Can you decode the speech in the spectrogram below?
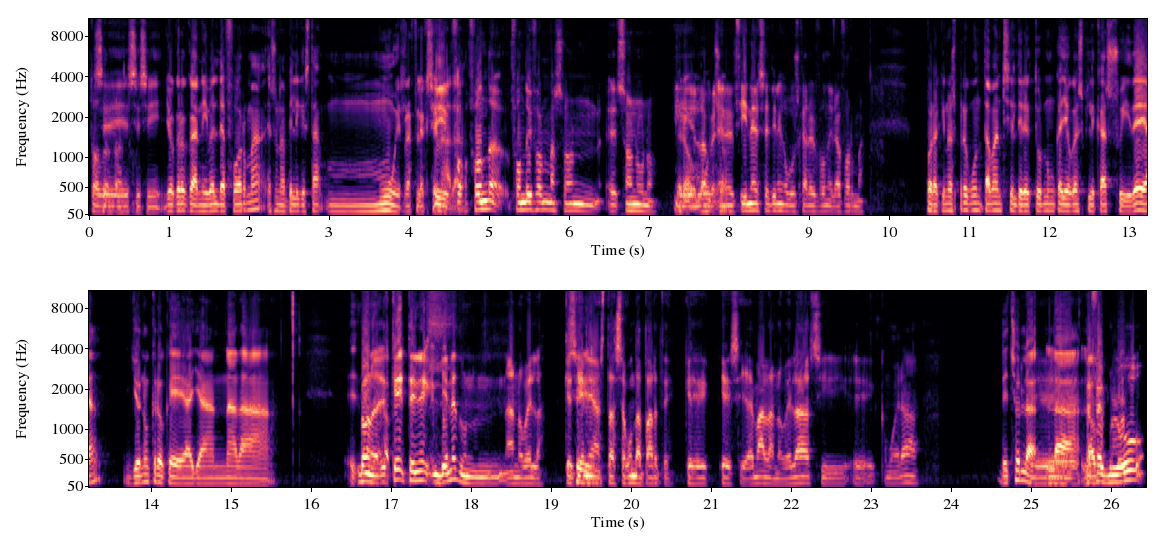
todo. Sí, sí, sí. Yo creo que a nivel de forma es una peli que está muy reflexionada. Sí, fondo, fondo y forma son, eh, son uno. Pero en el cine se tiene que buscar el fondo y la forma. Por aquí nos preguntaban si el director nunca llegó a explicar su idea. Yo no creo que haya nada. Eh, bueno, es que viene de una novela que tiene hasta segunda parte, que, se llama la novela, si, eh, ¿cómo era? De hecho, la, eh, la, Perfect Blue.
